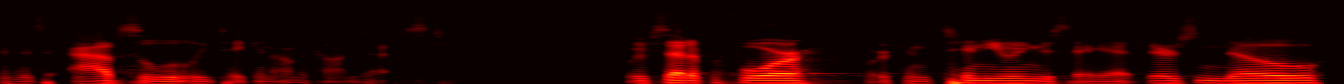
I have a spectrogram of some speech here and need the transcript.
And it's absolutely taken out of context. We've said it before, we're continuing to say it. There's no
